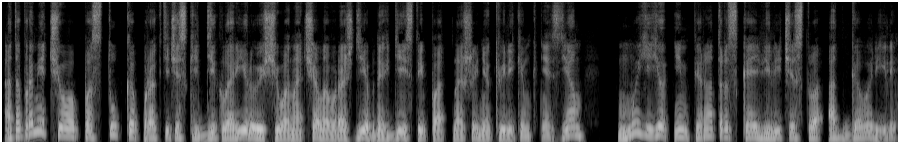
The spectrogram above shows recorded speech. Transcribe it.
От опрометчивого поступка, практически декларирующего начало враждебных действий по отношению к великим князьям, мы ее императорское величество отговорили.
